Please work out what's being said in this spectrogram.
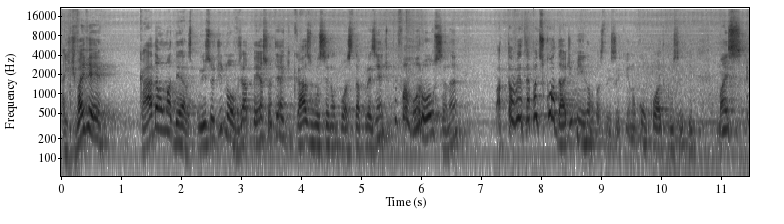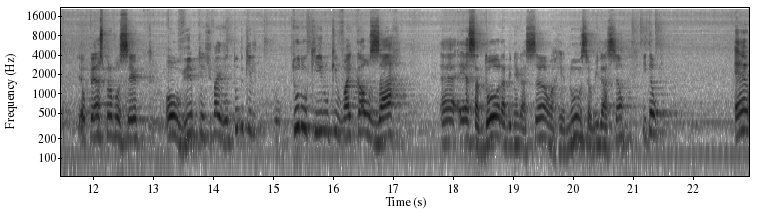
A gente vai ver cada uma delas. Por isso eu de novo já peço até aqui, caso você não possa estar presente, por favor, ouça, né? Talvez até para discordar de mim, não, pastor, isso aqui eu não concordo com isso aqui. Mas eu peço para você ouvir, porque a gente vai ver tudo, que, tudo aquilo que vai causar é, essa dor, a abnegação, a renúncia, a humilhação. Então, é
